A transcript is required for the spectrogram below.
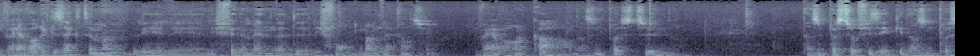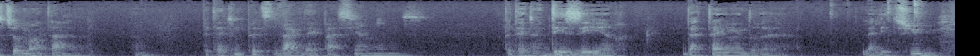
Il va y avoir exactement les, phénomènes, les fondements de l'attention. Il va y avoir un corps dans une posture, dans une posture physique et dans une posture mentale. Peut-être une petite vague d'impatience, peut-être un désir d'atteindre la laitue,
